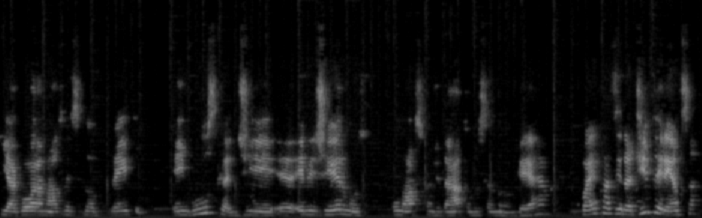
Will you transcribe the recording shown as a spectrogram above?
que agora nós nesse novo pleito, em busca de eh, elegermos o nosso candidato, Luciano Guerra, vai fazer a diferença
